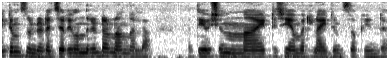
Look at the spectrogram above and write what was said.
ഐറ്റംസ് ഉണ്ട് കേട്ടോ. ചെറിയ ഒന്ന് രണ്ടെണ്ണം എന്നല്ല അത്യാവശ്യം നന്നായിട്ട് ചെയ്യാൻ പറ്റുന്ന ഐറ്റംസ് ഒക്കെ ഉണ്ട്.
